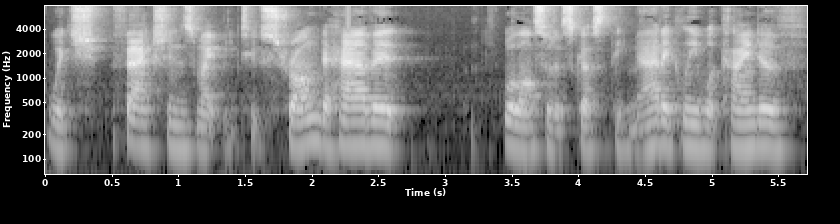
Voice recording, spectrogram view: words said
which factions might be too strong to have it. We'll also discuss thematically what kind of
